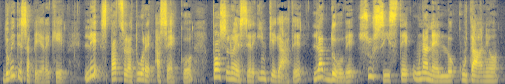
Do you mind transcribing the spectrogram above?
Dovete sapere che le spazzolature a secco possono essere impiegate laddove sussiste un anello cutaneo.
